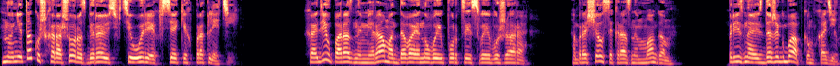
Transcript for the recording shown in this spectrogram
но не так уж хорошо разбираюсь в теориях всяких проклятий. Ходил по разным мирам, отдавая новые порции своего жара, обращался к разным магам. Признаюсь, даже к бабкам ходил.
